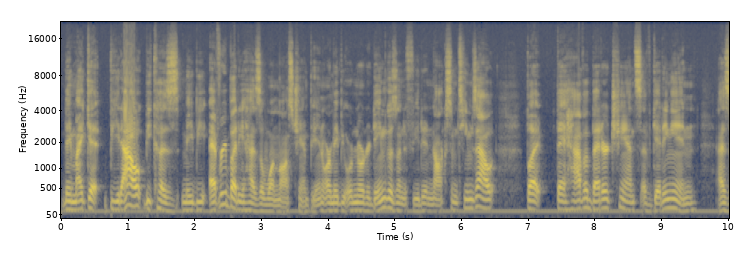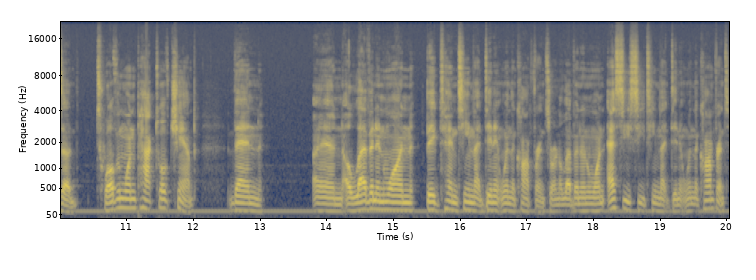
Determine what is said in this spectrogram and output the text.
They might get beat out because maybe everybody has a one-loss champion or maybe Notre Dame goes undefeated and knocks some teams out but they have a better chance of getting in as a 12 and 1 Pac-12 champ than an 11 and 1 Big 10 team that didn't win the conference or an 11 and 1 SEC team that didn't win the conference.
